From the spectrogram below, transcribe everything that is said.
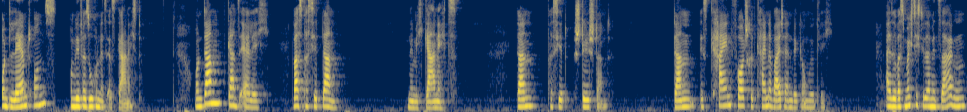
und lähmt uns und wir versuchen es erst gar nicht. Und dann, ganz ehrlich, was passiert dann? Nämlich gar nichts. Dann passiert Stillstand. Dann ist kein Fortschritt, keine Weiterentwicklung möglich. Also was möchte ich dir damit sagen?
